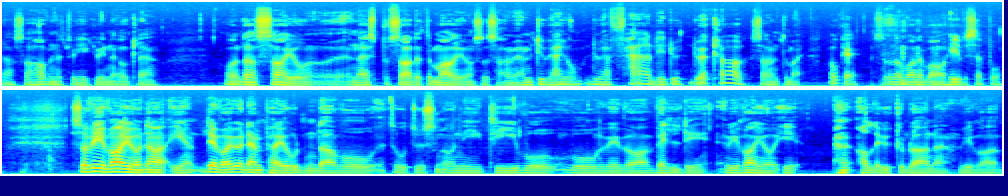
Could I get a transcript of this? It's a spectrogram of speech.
da, så havnet vi i Kvinner og klær. Og da sa jo Når jeg sa det til Marion, så sa hun ja, men du er jo du er ferdig, du. Du er klar, sa hun til meg. OK. Så da var det bare å hive seg på. Så vi var jo da i Det var jo den perioden da hvor 2009-10 hvor, hvor, vi var veldig Vi var jo i alle ukebladene. Vi var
